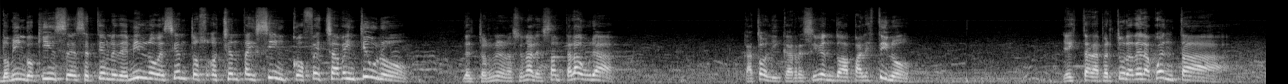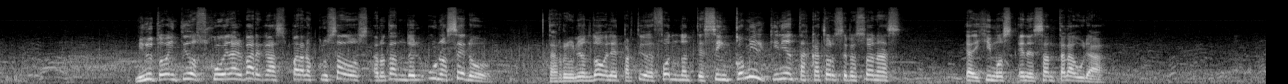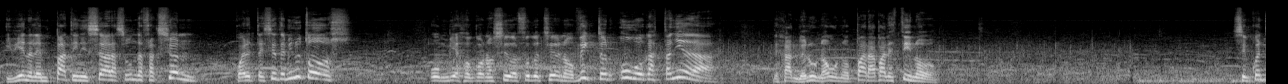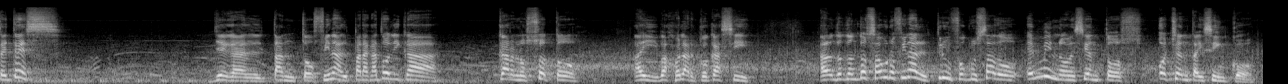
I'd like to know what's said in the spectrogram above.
Domingo 15 de septiembre de 1985, fecha 21 del torneo nacional en Santa Laura. Católica recibiendo a Palestino. Y ahí está la apertura de la cuenta. Minuto 22, Juvenal Vargas para los Cruzados, anotando el 1 0. Esta reunión doble, el partido de fondo ante 5.514 personas, ya dijimos, en el Santa Laura. Y viene el empate iniciado la segunda fracción, 47 minutos un viejo conocido del fútbol chileno, Víctor Hugo Castañeda, dejando el 1 a 1 para Palestino. 53. Llega el tanto final para Católica. Carlos Soto, ahí bajo el arco casi. Anotando 2 a 1 final, triunfo cruzado en 1985.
